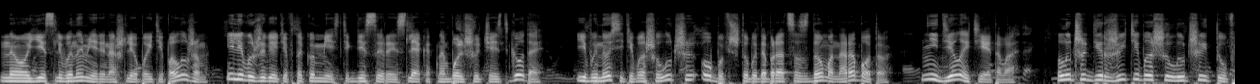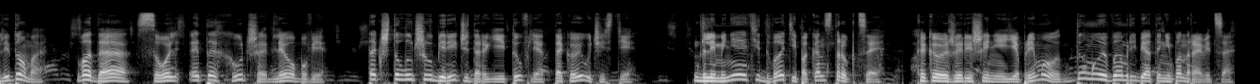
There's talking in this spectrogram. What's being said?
Но если вы намеренно шлепаете по лужам, или вы живете в таком месте, где сыро и слякоть на большую часть года, и вы носите вашу лучшую обувь, чтобы добраться с дома на работу, не делайте этого. Лучше держите ваши лучшие туфли дома. Вода, соль – это худшее для обуви. Так что лучше уберечь дорогие туфли от такой участи. Для меня эти два типа конструкции. Какое же решение я приму, думаю, вам, ребята, не понравится.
